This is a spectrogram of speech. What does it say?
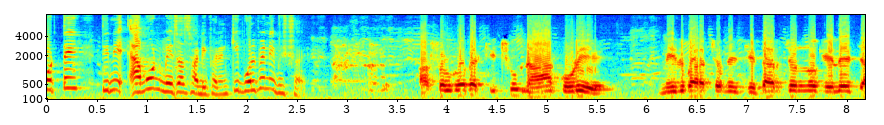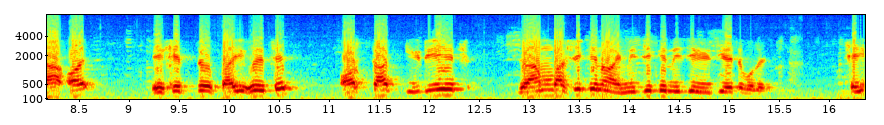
করতেই তিনি এমন মেজা ছাড়িয়ে ফেলেন। কি বলবেন এই বিষয়ে? আসল কথা, কিছু না করে নির্বাচনে জেতার জন্য গেলে যা হয়, এক্ষেত্রেও তাই হয়েছে। অর্থাৎ ইডিয়েট গ্রামবাসীকে নয়, নিজেকে নিজে ইডিয়েট বলেছে। সেই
